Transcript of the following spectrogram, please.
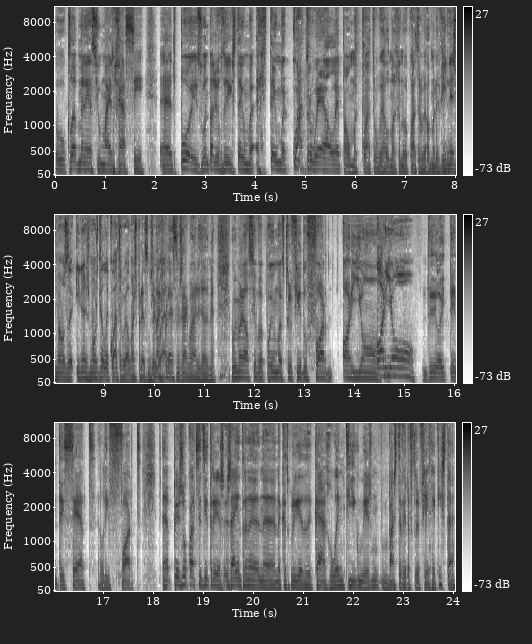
O Clubman é assim o mais racé. Uh, depois, o António Rodrigues tem uma, tem uma 4L. É pá, uma 4L, uma Renault 4L, E maravilha. nas, mãos, e nas mãos dele a 4L mais parece um Mais Jaguar. parece um Jaguar, exatamente. O Emanuel Silva põe uma fotografia do Ford Orion Orion! de 87, ali forte. Uh, Peugeot 403 já entra na, na- na categoria de carro antigo mesmo. Basta ver a fotografia que aqui está.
